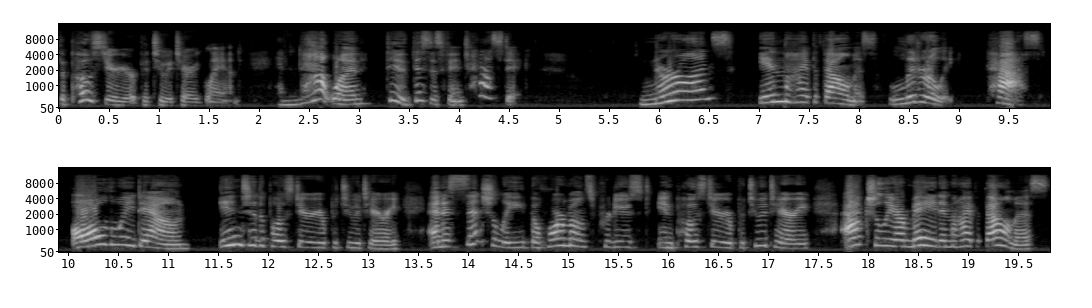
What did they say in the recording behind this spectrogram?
the posterior pituitary gland. And that one, dude, this is fantastic. Neurons in the hypothalamus literally pass all the way down into the posterior pituitary, and essentially the hormones produced in posterior pituitary actually are made in the hypothalamus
